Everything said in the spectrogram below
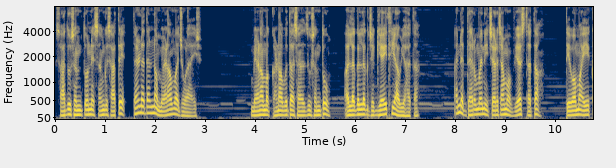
સાધુ સંતોને સંઘ સાથે તરણે તરણના મેળામાં જોડાય છે. મેળામાં ઘણા બધા સાધુ સંતો અલગ અલગ જગ્યાએથી આવ્યા હતા અને ધર્મની ચર્ચામાં વ્યસ્ત હતા. તેવામાં એક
